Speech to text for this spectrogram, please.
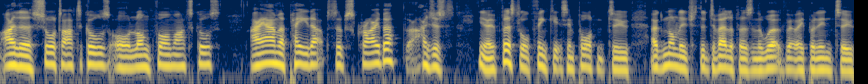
either short articles or long form articles. I am a paid up subscriber. I just you know, first of all, think it's important to acknowledge the developers and the work that they put into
